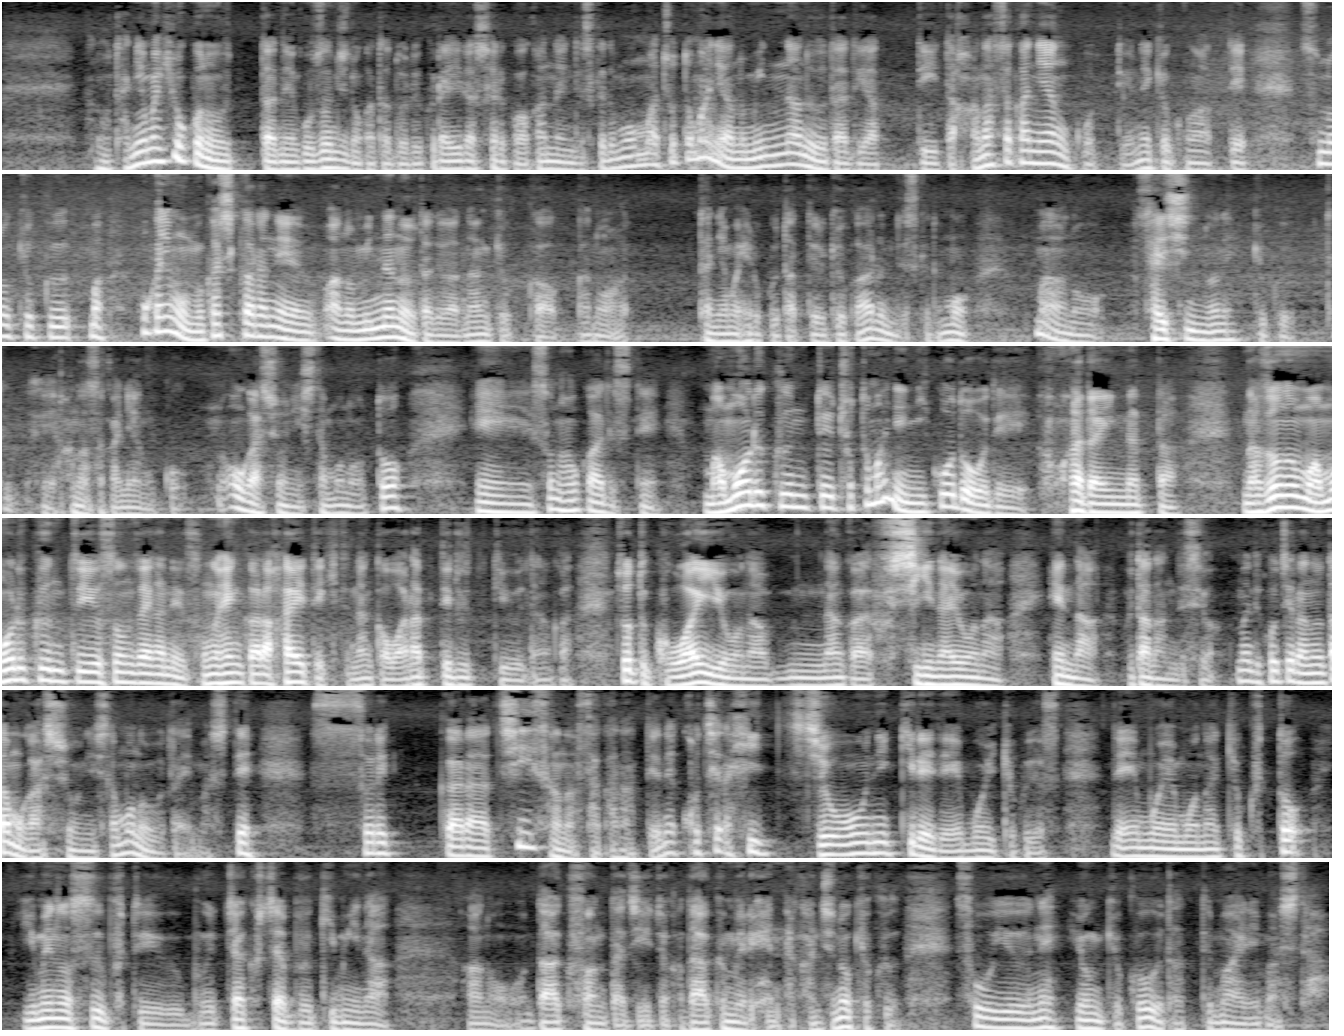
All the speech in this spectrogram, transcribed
あの谷山寛子の歌ねご存知の方どれくらいいらっしゃるか分かんないんですけども、まあ、ちょっと前にあのみんなの歌でやっていた「花咲にゃんこ」っていうね曲があってその曲、まあ、他にも昔からねあのみんなの歌では何曲かあの谷山寛子歌ってる曲あるんですけども、まあ、あの最新のね曲、花咲かにゃんこを合唱にしたものと、えー、その他はですね、守くんというちょっと前にニコ動で話題になった謎の守くんという存在がね、その辺から生えてきてなんか笑ってるっていう、なんかちょっと怖いような、なんか不思議なような変な歌なんですよ。で、こちらの歌も合唱にしたものを歌いまして、それから小さな魚っていうね、こちら非常に綺麗でエモい曲です。で、エモエモな曲と、夢のスープというむちゃくちゃ不気味なあのダークファンタジーとかダークメルヘンな感じの曲。そういうね4曲を歌ってまいりました。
